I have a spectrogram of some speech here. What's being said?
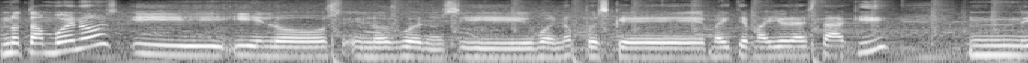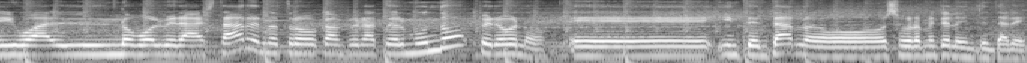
no tan buenos y, en, los, en los buenos. Y bueno, pues que Maite Mayora está aquí. Mm, Igual no volverá a estar en otro campeonato del mundo, pero bueno, eh, intentarlo, seguramente lo intentaré.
